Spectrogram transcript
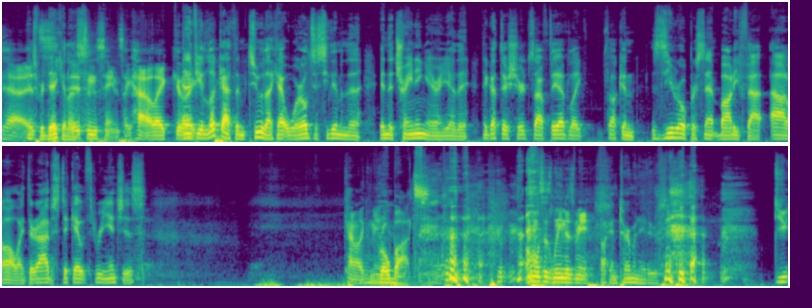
yeah, it's ridiculous. It's insane. It's like how like, and like if you look at them too, like at Worlds, you see them in the in the training area. They they got their shirts off. They have like fucking zero percent body fat at all. Like their abs stick out three inches. Kind of like me, Robots. almost as lean as me. Fucking Terminators. Do you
